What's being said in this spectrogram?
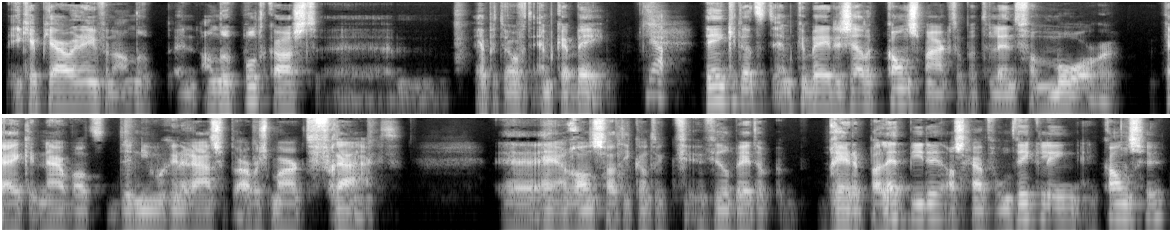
Ik heb jou in een van de andere, een andere podcast, eh, heb het over het MKB. Ja. Denk je dat het MKB dezelfde kans maakt op het talent van morgen? Kijken naar wat de nieuwe generatie op de arbeidsmarkt vraagt. Eh, en Randstad die kan natuurlijk een veel beter, breder palet bieden als het gaat om ontwikkeling en kansen.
